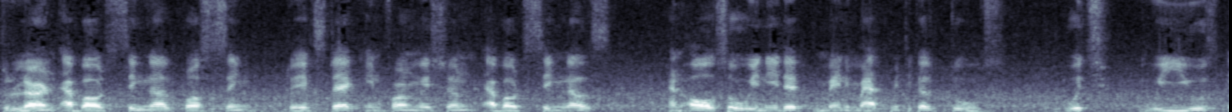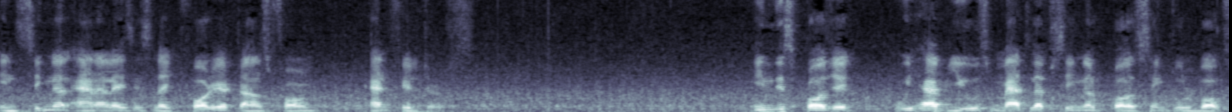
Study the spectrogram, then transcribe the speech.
to learn about signal processing to extract information about signals and also we needed many mathematical tools which we use in signal analysis like Fourier transform and filters. In this project, we have used MATLAB signal processing toolbox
